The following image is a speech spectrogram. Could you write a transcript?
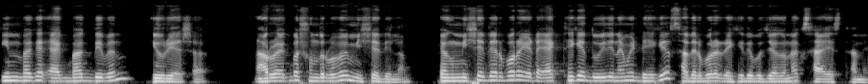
তিন ভাগের এক ভাগ দিবেন ইউরিয়া সার। আরও একবার সুন্দরভাবে মিশিয়ে দিলাম। এবং মিশিয়ে দেওয়ার পরে এটা এক থেকে দুই দিন আমি ঢেকে ছাদের পরে রেখে দেবো যে কোনো এক ছায়া স্থানে।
